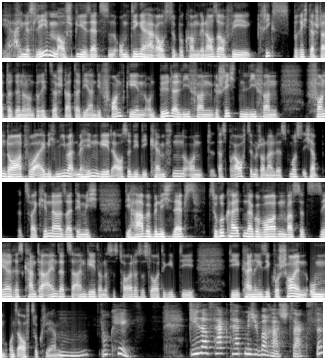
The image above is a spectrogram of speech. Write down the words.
ihr eigenes Leben aufs Spiel setzen, um Dinge herauszubekommen. Genauso auch wie Kriegsberichterstatterinnen und Berichterstatter, die an die Front gehen und Bilder liefern, Geschichten liefern von dort, wo eigentlich niemand mehr hingeht, außer die, die kämpfen. Und das braucht es im Journalismus. Ich habe zwei Kinder. Seitdem ich die habe, bin ich selbst zurückhaltender geworden, was jetzt sehr riskante Einsätze angeht. Und es ist toll, dass es Leute gibt, die, die kein Risiko scheuen, um uns aufzuklären. Mhm. Okay. Dieser Fakt hat mich überrascht, sagst du?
